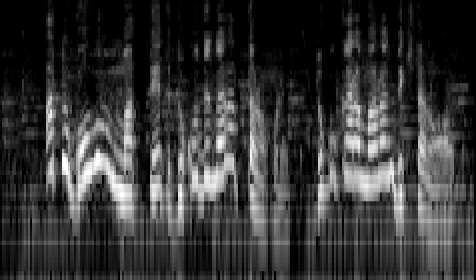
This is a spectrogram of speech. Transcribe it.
「あと5分待って」ってどこで習ったのこれって。どこから学んできたのって、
